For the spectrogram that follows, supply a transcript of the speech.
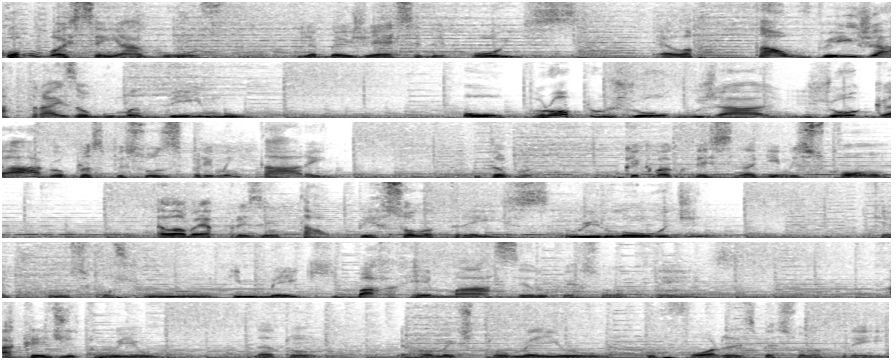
Como vai ser em agosto e a BGS é depois, ela talvez já traz alguma demo ou o próprio jogo já jogável para as pessoas experimentarem. Então, o que, que vai acontecer na Gamescom? Ela vai apresentar o Persona 3 Reload, que é como se fosse um remake barra remaster do Persona 3. Acredito eu, né? Tô, eu realmente estou meio por fora desse Persona 3.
